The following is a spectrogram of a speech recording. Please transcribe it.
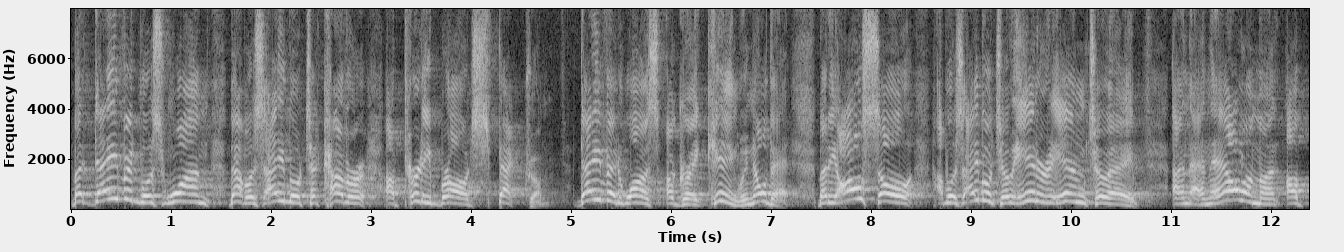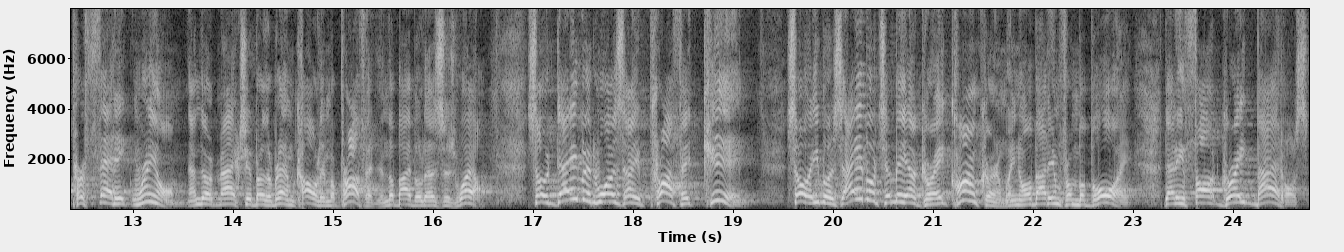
But David was one that was able to cover a pretty broad spectrum. David was a great king, we know that. But he also was able to enter into a, an, an element of prophetic realm. And actually, Brother Branham called him a prophet, and the Bible does as well. So David was a prophet king. So he was able to be a great conqueror. We know about him from a boy, that he fought great battles.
